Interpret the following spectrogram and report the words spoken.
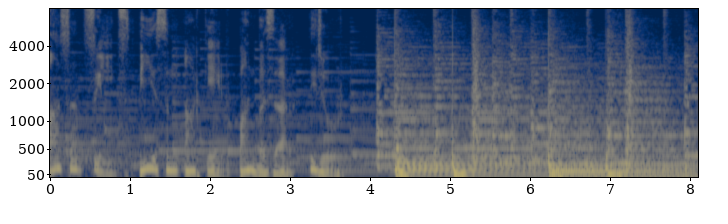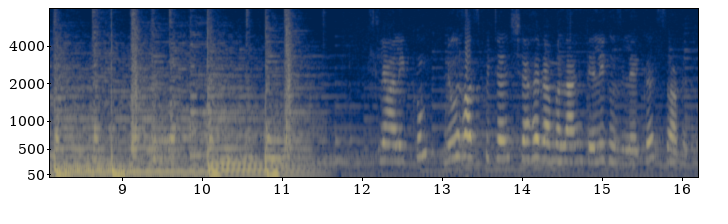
Azad silks P S M arcade Pan Bazaar Tirur. അസ്ലാമലൈക്കും നൂർ ഹോസ്പിറ്റൽ ഷെഹർ റമലാൻ ടെലിഗുസിലേക്ക് സ്വാഗതം.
